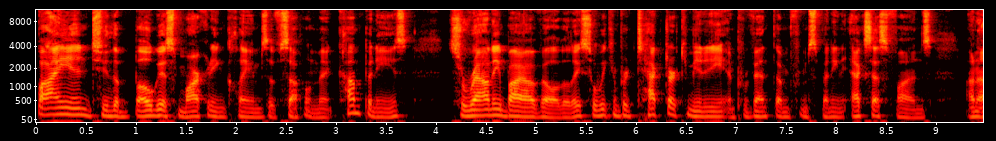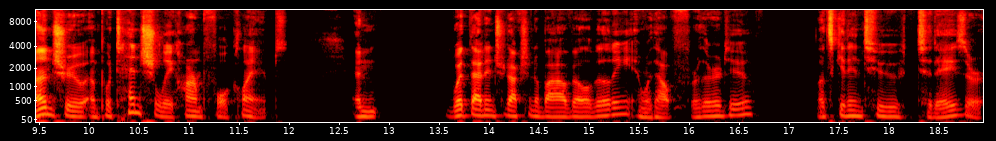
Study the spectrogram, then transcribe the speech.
buy into the bogus marketing claims of supplement companies surrounding bioavailability so we can protect our community and prevent them from spending excess funds on untrue and potentially harmful claims. And with that introduction to bioavailability, and without further ado, let's get into today's herb.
